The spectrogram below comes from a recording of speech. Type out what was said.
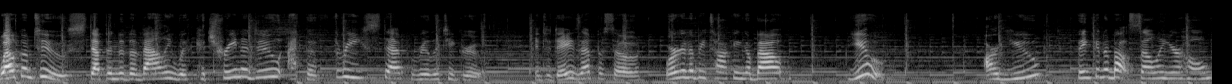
Welcome to Step Into the Valley with Katrina Du at the Three Step Realty Group. In today's episode, we're going to be talking about you. Are you thinking about selling your home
